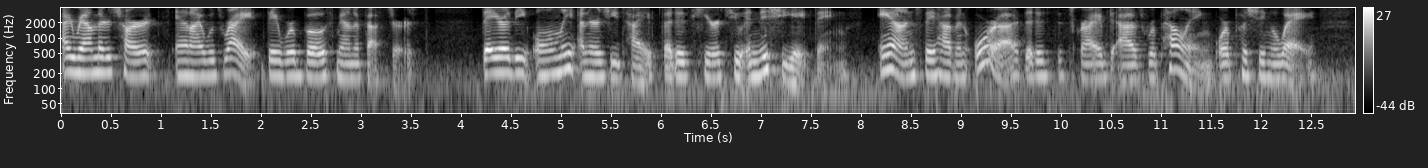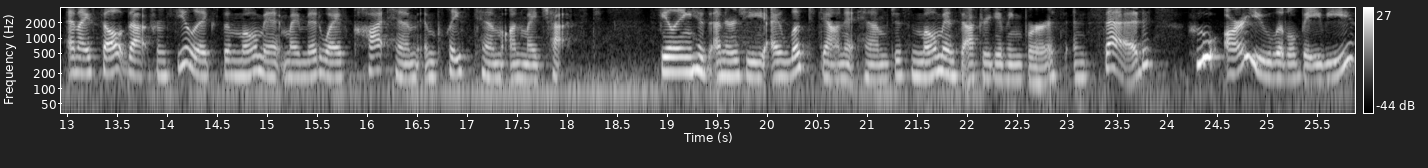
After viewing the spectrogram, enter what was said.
I ran their charts and I was right. They were both manifestors. They are the only energy type that is here to initiate things, and they have an aura that is described as repelling or pushing away. And I felt that from Felix the moment my midwife caught him and placed him on my chest. Feeling his energy, I looked down at him just moments after giving birth and said, Who are you, little baby?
